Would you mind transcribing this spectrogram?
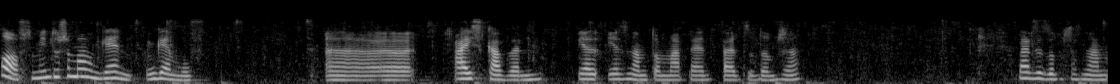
O, w sumie dużo mam gen, gemów. Eee, Ice Cavern. Ja, ja znam tą mapę bardzo dobrze. Bardzo dobrze znam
